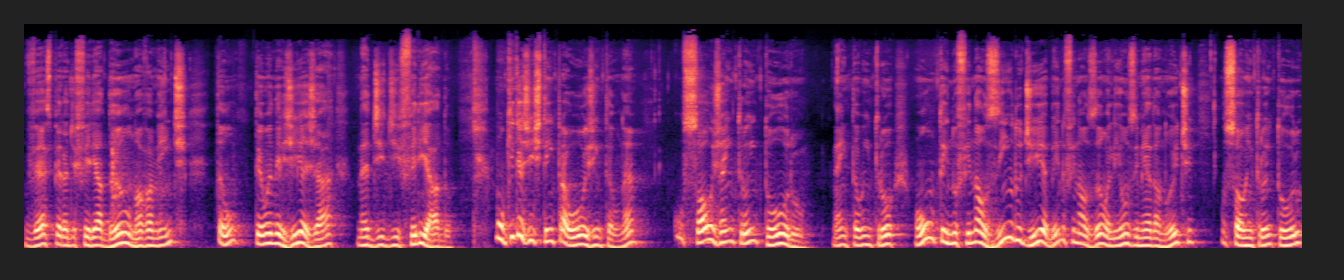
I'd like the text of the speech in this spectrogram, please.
véspera de feriadão novamente. Então, tem uma energia já né, de, de feriado. Bom, o que, que a gente tem para hoje então, né? O Sol já entrou em touro, né? Então entrou ontem no finalzinho do dia, bem no finalzão, ali 11h30 da noite, o Sol entrou em touro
